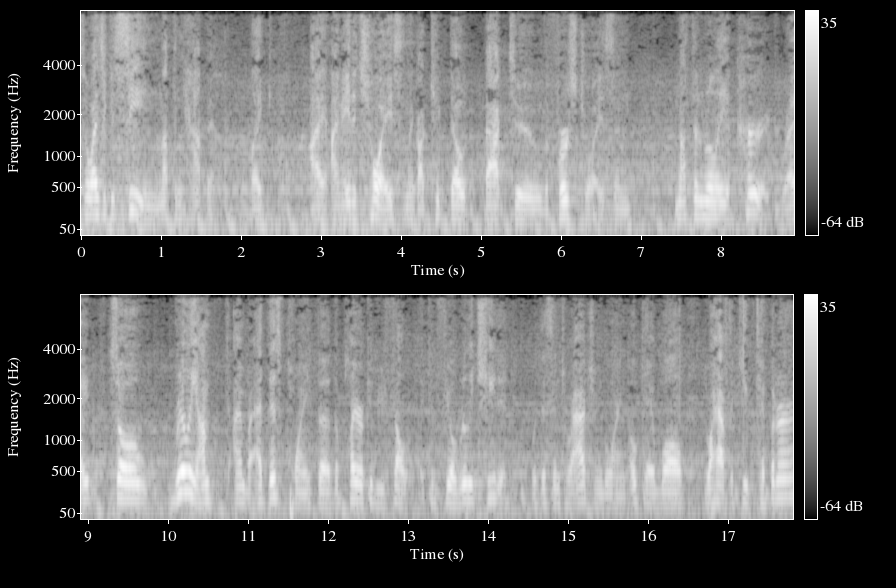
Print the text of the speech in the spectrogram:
So as you can see, nothing happened. Like, I, I made a choice and I got kicked out back to the first choice and nothing really occurred, right? So really, I'm, I'm at this point, the, the player could be felt, could feel really cheated with this interaction going, okay, well, do I have to keep tipping her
